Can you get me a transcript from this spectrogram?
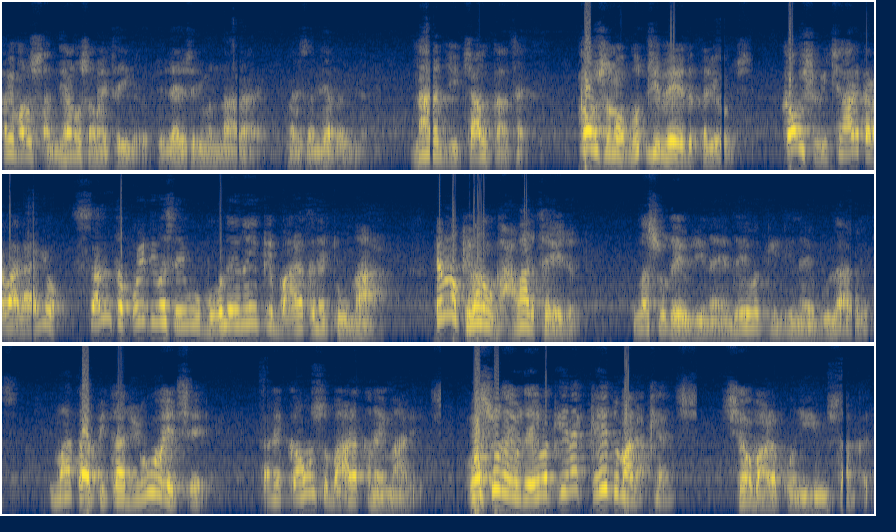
હવે મારો સંધ્યાનો સમય થઈ ગયો. જય શ્રીમદ નારાયણ મારી સંધ્યા કરી. નારદજી ચાલતા થાય. કંસનો બુદ્ધિભેદ કર્યો છે. કંસ વિચાર કરવા લાગ્યો, સંત કોઈ દિવસ એવું બોલે નહીં કે બાળકને તું માર. એમનો કહેવાનો ભાવાર્થ એ જ. વસુદેવજીને દેવકીજીને બોલાવે છે. માતા પિતા જુએ છે અને કંસ બાળકને મારે છે. વસુદેવ દેવકીને કેદમાં રાખ્યા છે. છ બાળકોની હિંસા કરી.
